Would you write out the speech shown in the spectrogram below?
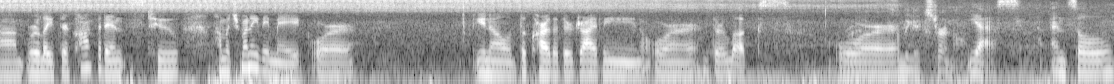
um, relate their confidence to how much money they make or you know the car that they're driving or their looks or Right. something external. Yes. And so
